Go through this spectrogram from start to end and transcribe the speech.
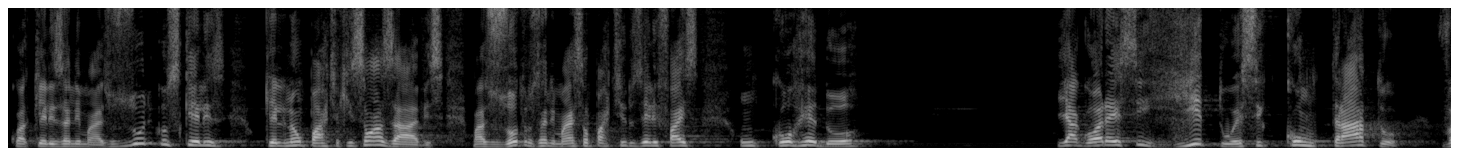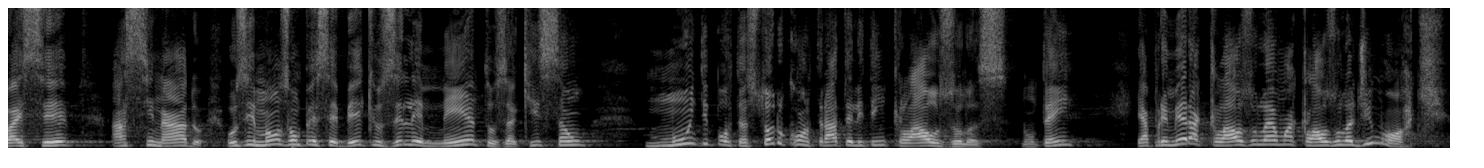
com aqueles animais. Os únicos que ele, que ele não parte aqui são as aves, mas os outros animais são partidos, ele faz um corredor. E agora esse rito, esse contrato vai ser assinado. Os irmãos vão perceber que os elementos aqui são muito importantes. Todo contrato ele tem cláusulas, não tem? E a primeira cláusula é uma cláusula de morte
